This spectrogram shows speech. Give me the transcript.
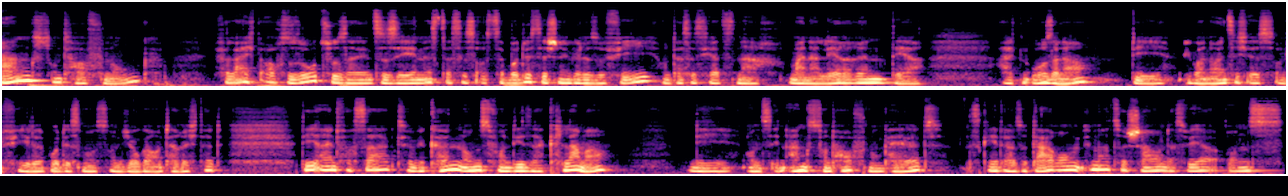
Angst und Hoffnung vielleicht auch so zu, sein, zu sehen ist, dass es aus der buddhistischen Philosophie, und das ist jetzt nach meiner Lehrerin, der alten Ursula, die über 90 ist und viel Buddhismus und Yoga unterrichtet, die einfach sagt, wir können uns von dieser Klammer, die uns in Angst und Hoffnung hält, es geht also darum, immer zu schauen, dass wir uns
